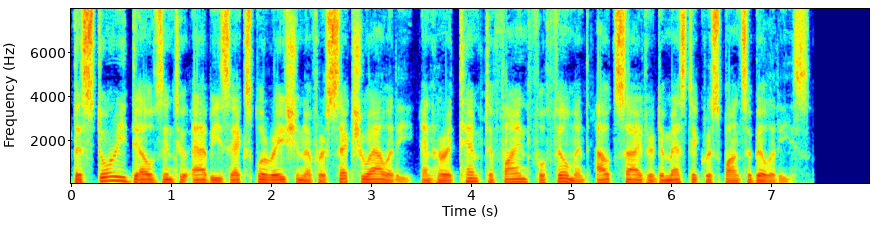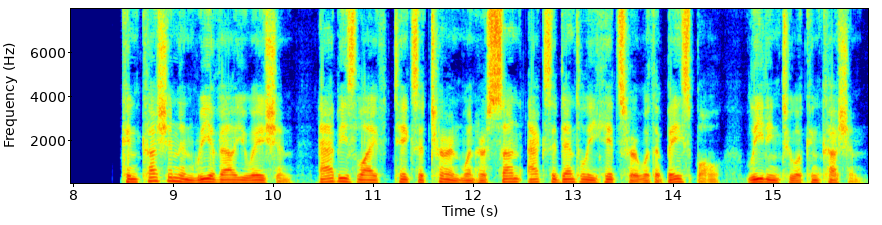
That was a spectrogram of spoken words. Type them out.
The story delves into Abby's exploration of her sexuality and her attempt to find fulfillment outside her domestic responsibilities. Concussion and re-evaluation, Abby's life takes a turn when her son accidentally hits her with a baseball, leading to a concussion.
